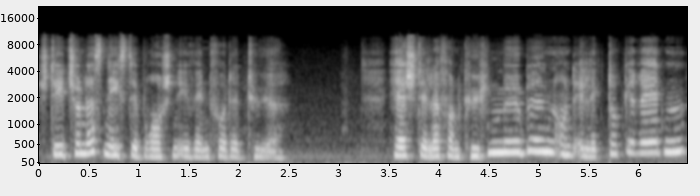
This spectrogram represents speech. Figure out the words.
steht schon das nächste Branchenevent vor der Tür. Hersteller von Küchenmöbeln und Elektrogeräten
